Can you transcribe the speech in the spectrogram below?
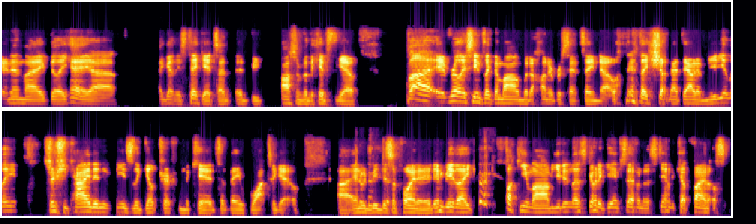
and then like be like, hey, uh, I got these tickets. I, it'd be awesome for the kids to go. But it really seems like the mom would 100% say no. they shut that down immediately. So she kind of needs the guilt trip from the kids that they want to go. Uh, and would be disappointed and be like, fuck you, mom. You didn't let us go to game seven of the Stanley Cup finals.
